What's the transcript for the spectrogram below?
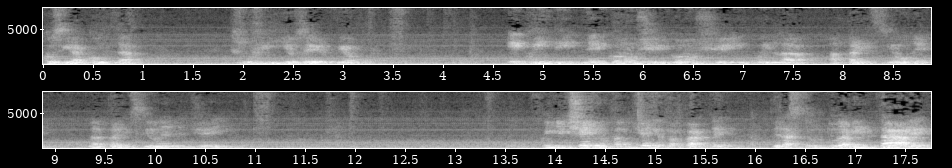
così racconta suo figlio Servio, e quindi ne riconosce, riconosce in quella apparizione l'apparizione del genio. Quindi il genio, fa, il genio fa parte della struttura mentale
